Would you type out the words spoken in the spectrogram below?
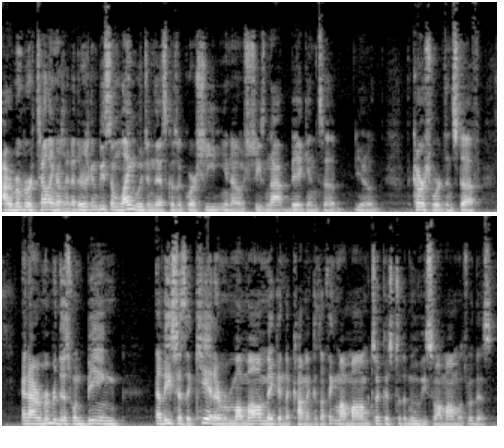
I remember telling her, like, there's going to be some language in this because, of course, she, you know, she's not big into, you know, the curse words and stuff. And I remember this one being, at least as a kid, I remember my mom making the comment because I think my mom took us to the movie, so my mom was with us.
